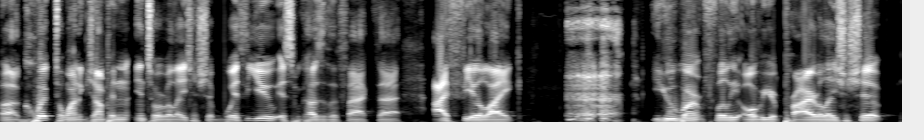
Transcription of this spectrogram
uh, quick to want to jump in into a relationship with you is because of the fact that I feel like you weren't fully over your prior relationship,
